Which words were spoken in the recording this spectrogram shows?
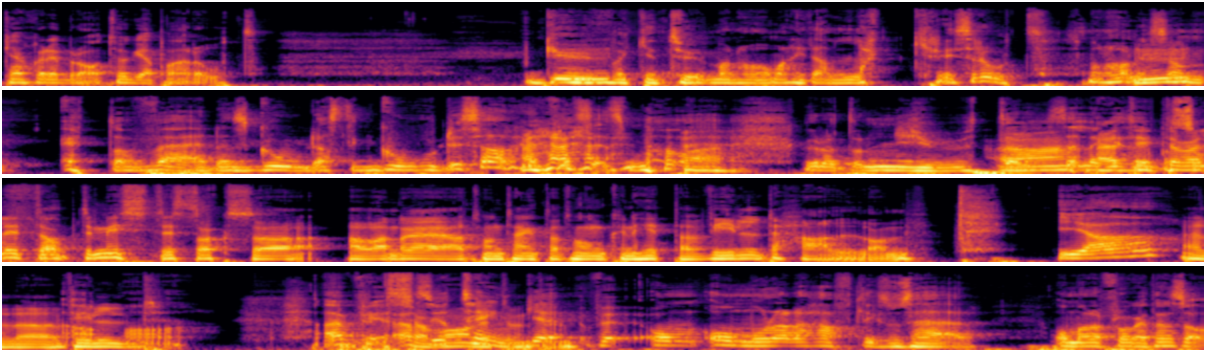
kanske det är bra att tugga på en rot. Gud vilken tur man har om man hittar en lakritsrot. Man har liksom ett av världens godaste godisar. Så man bara går runt och njuter. Ja, lägger jag tyckte det var lite optimistiskt också av Andrea att hon tänkte att hon kunde hitta vildhallon. Ja, Eller vild... Ja. Ja, Alltså jag tänker, om, om hon hade haft liksom så här, om man hade frågat henne så,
